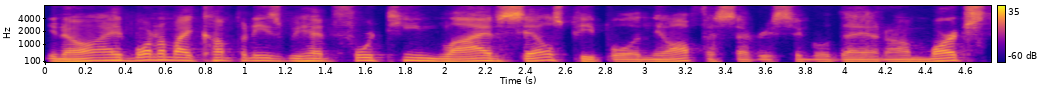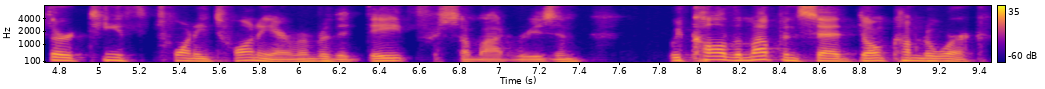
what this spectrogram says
you know, I had one of my companies, we had 14 live salespeople in the office every single day. And on March 13th, 2020, I remember the date for some odd reason, we called them up and said, don't come to work.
